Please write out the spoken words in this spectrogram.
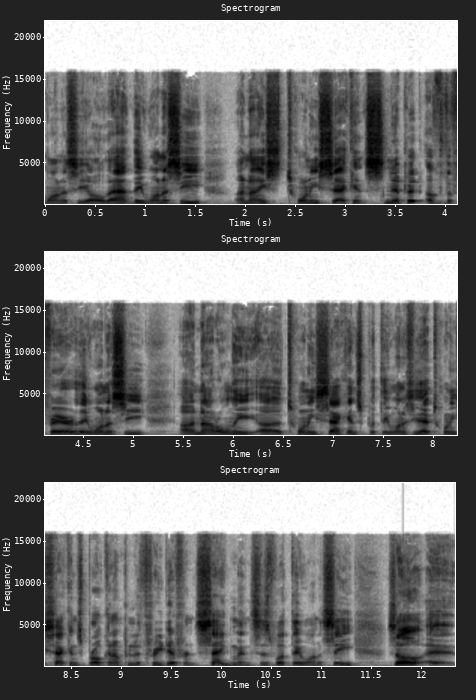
want to see all that. They want to see a nice 20 second snippet of the fair. They want to see uh, not only uh, 20 seconds, but they want to see that 20 seconds broken up into three different segments, is what they want to see. So, uh,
